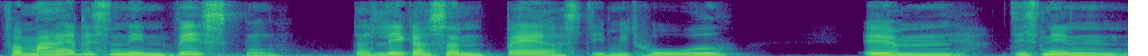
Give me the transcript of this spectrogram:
For mig er det sådan en visken, der ligger sådan bagerst i mit hoved. Øhm, ja. Det er sådan en,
